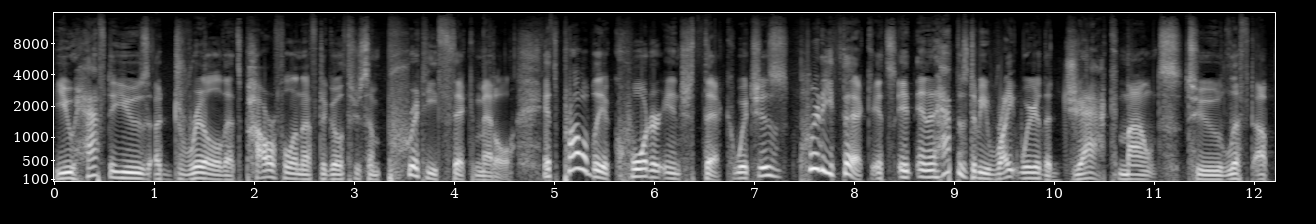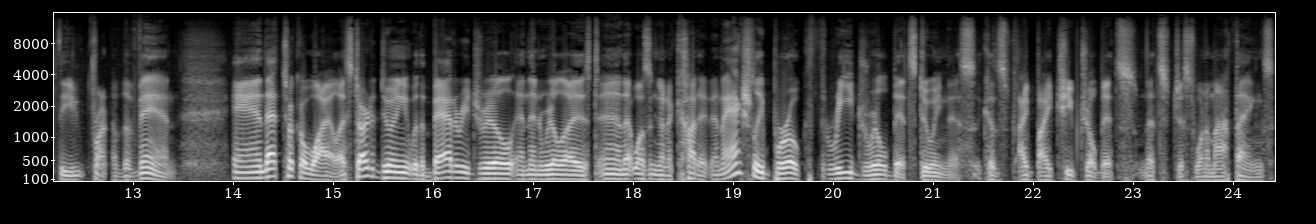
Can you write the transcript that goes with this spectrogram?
you have to use a drill that's powerful enough to go through some pretty thick metal. It's probably a quarter inch thick, which is pretty thick. It's it and it happens to be right where the jack mounts to lift up the front of the van. And that took a while. I started doing it with a battery drill and then realized eh, that wasn't going to cut it. And I actually broke three drill bits doing this because I buy cheap drill bits. That's just one of my things.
